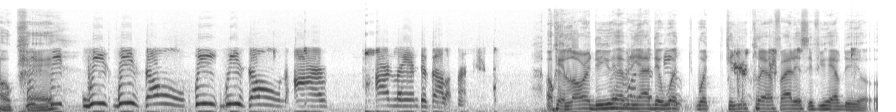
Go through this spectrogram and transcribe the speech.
Okay. We we we zone we we zone our our land development. Okay, Laura, do you have any one of the idea what what? Can you clarify this if you have the uh,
